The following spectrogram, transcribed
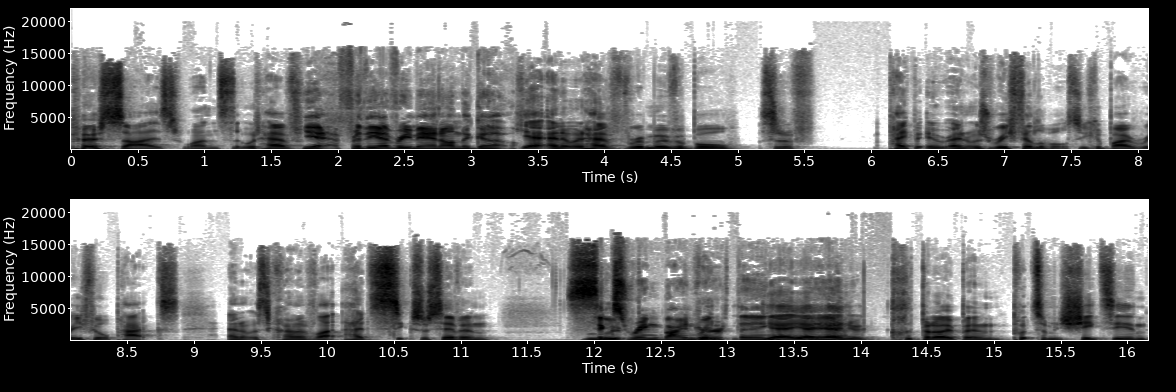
purse size ones that would have, yeah. Yeah, for the everyman on the go. Yeah, and it would have removable sort of paper, and it was refillable, so you could buy refill packs, and it was kind of like had six or seven Six loop- ring binder ring- thing. Yeah, yeah, yeah, and you clip it open, put some sheets in,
